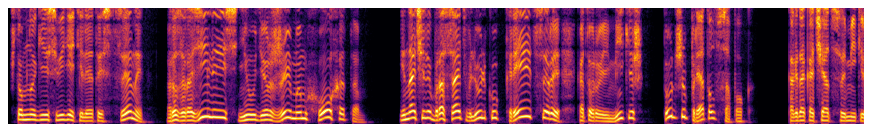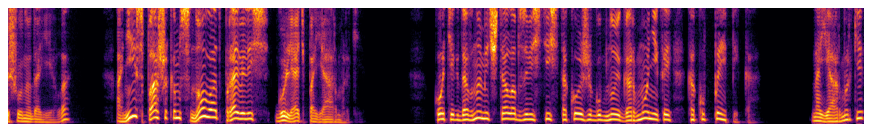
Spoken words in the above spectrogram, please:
что многие свидетели этой сцены разразились неудержимым хохотом и начали бросать в люльку крейцеры, которые Микиш тут же прятал в сапог. Когда качаться Микишу надоело, они с Пашиком снова отправились гулять по ярмарке. Котик давно мечтал обзавестись такой же губной гармоникой, как у Пепика. На ярмарке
